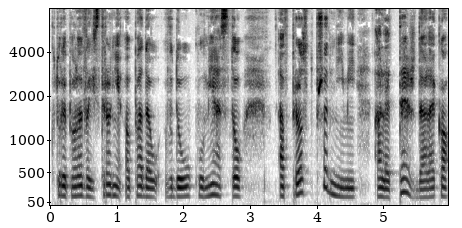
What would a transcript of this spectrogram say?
który po lewej stronie opadał w dół ku miastu, a wprost przed nimi, ale też daleko,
